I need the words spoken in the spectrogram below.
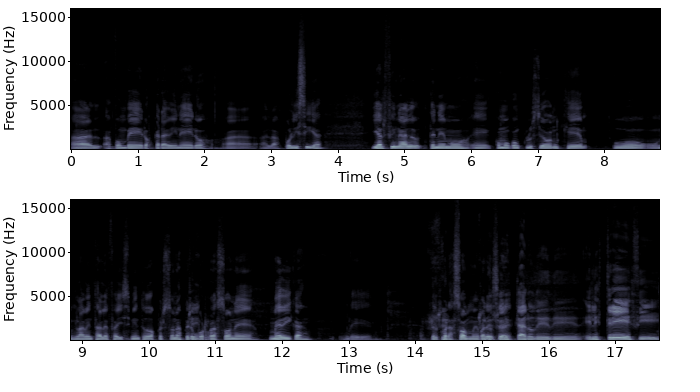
a, bomberos, carabineros, a, las policías. Y al final tenemos eh, como conclusión que hubo un lamentable fallecimiento de dos personas, pero por razones médicas de, del corazón, me parece. Claro, de, el estrés y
